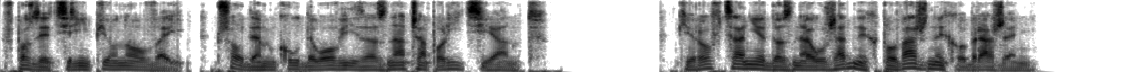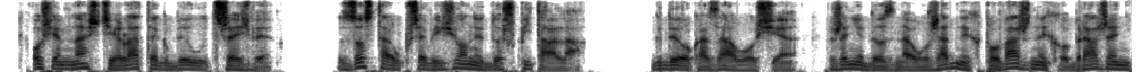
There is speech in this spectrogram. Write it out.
W pozycji pionowej, przodem ku dołowi zaznacza policjant. Kierowca nie doznał żadnych poważnych obrażeń. 18-latek był trzeźwy. Został przewieziony do szpitala. Gdy okazało się, że nie doznał żadnych poważnych obrażeń,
